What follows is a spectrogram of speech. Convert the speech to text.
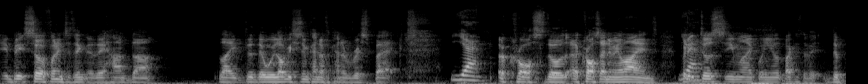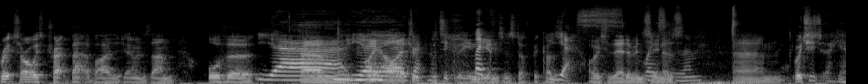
it'd be so funny to think that they had that like that there was obviously some kind of kind of respect Yeah, across those across enemy lines. But Yeah. it does seem like when you look back at it, the Brits are always treated better by the Germans than other Yeah, um, yeah, like yeah, troops, definitely. particularly Like, Indians and stuff, because yes, obviously they'd have been seen as racism. Um, which is yeah,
